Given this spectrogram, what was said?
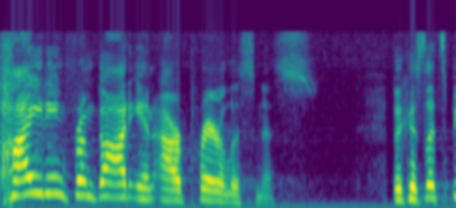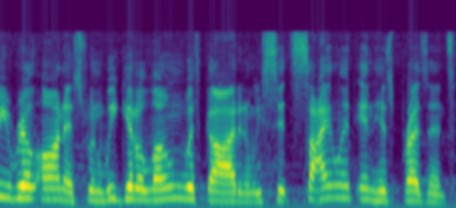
hiding from God in our prayerlessness. Because let's be real honest, when we get alone with God and we sit silent in His presence,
